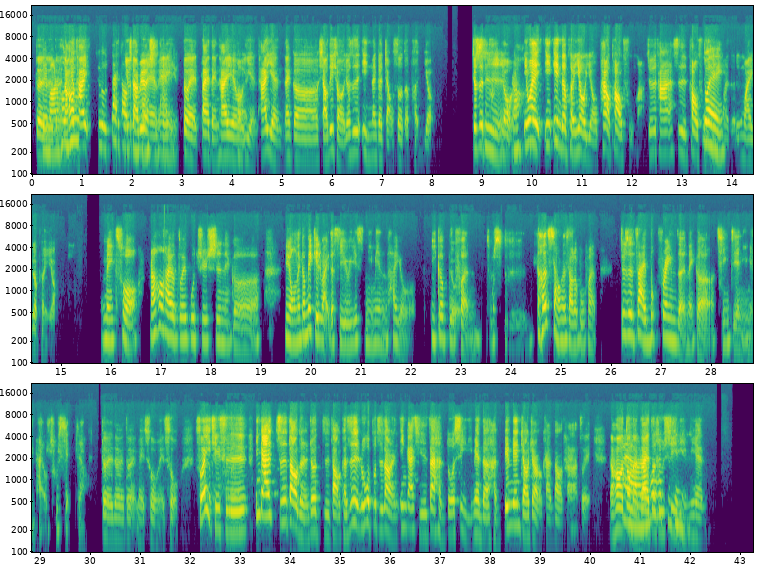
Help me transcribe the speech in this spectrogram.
对吗？然后他就带到 UWM，对，带等他也有演，他演那个小地球，就是印那个角色的朋友，就是有，因为印印的朋友有泡泡芙嘛，就是他是泡芙对的另外一个朋友，没错。然后还有多一部剧是那个用那个 Make It Right 的 series 里面，它有一个部分就是很小很小的部分，就是在 Book Frame 的那个情节里面它有出现这样。对对对，没错没错。所以其实应该知道的人就知道，可是如果不知道人，应该其实在很多戏里面的很边边角角有看到他。对，然后都能在这出戏里面。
